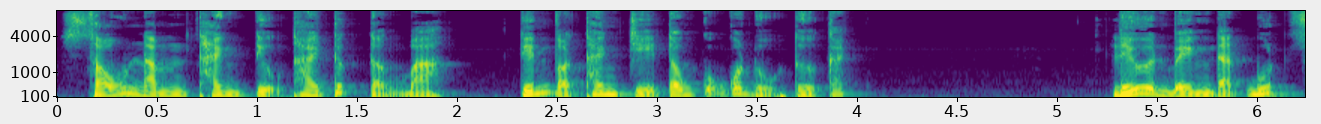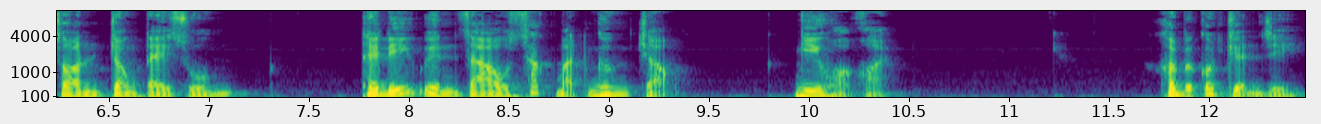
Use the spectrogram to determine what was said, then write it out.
6 năm thành tựu thai tức tầng 3, tiến vào thanh trì tông cũng có đủ tư cách. Lý Uyên Bình đặt bút son trong tay xuống, thấy Lý Uyên Giao sắc mặt ngưng trọng, nghi hoặc hỏi. Không biết có chuyện gì,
